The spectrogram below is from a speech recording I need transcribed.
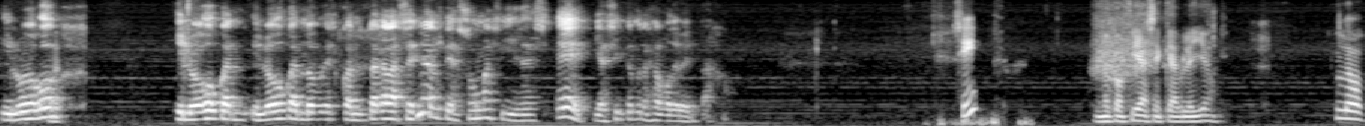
Y luego, y luego, cuando, y luego cuando, ves- cuando te haga la señal te asomas y dices, ¡eh! Y así tendrás algo de ventaja. ¿Sí? ¿No confías en que hable yo? No.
